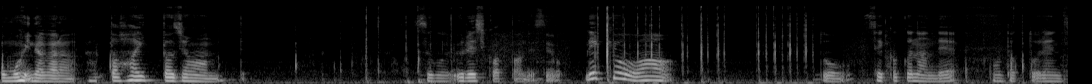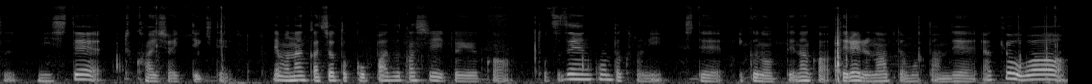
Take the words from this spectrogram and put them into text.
思いながら「やった入ったじゃん」って。すごい嬉しかったんですよ。で今日はとせっかくなんでコンタクトレンズにして会社行ってきて。でもなんかちょっとこっぱずかしいというか突然コンタクトにしていくのってなんか照れるなって思ったんでいや今日は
